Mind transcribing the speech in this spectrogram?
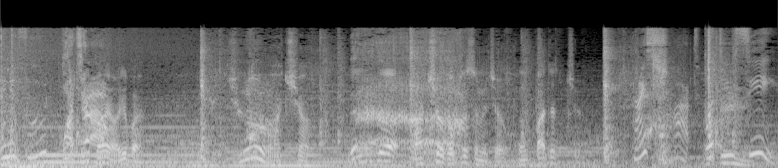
Any food? Watch 이거 out! 봐요, 이거 봐. 저 마취업. 이거 마취업 없었으면 저 공 빠졌죠. Nice shot. What do you see?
